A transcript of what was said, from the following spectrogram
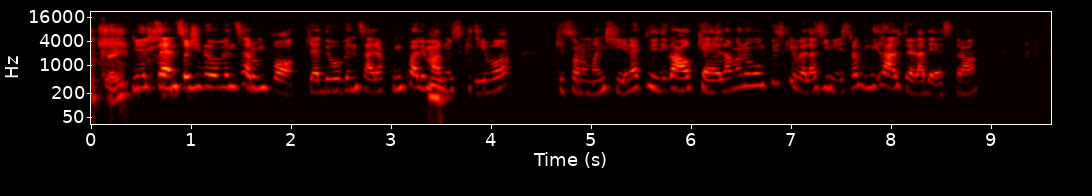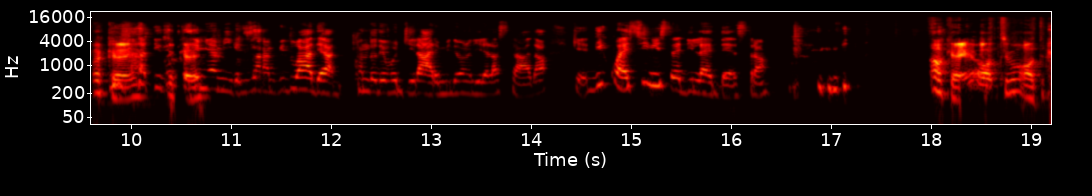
ok. Nel senso, ci devo pensare un po', cioè devo pensare a con quale mm. mano mm. scrivo, che sono mancina, e quindi dico, ah ok, la mano con cui scrivo è la sinistra, quindi l'altra è la destra. Ok. Infatti tutte okay. le mie amiche si sono abituate a, quando devo girare, mi devono dire la strada, che di qua è sinistra e di là è destra. ok, ottimo, ottimo.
